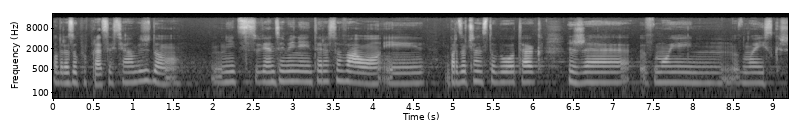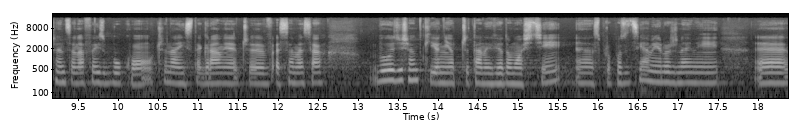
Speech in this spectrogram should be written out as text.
od razu po pracy chciałam być w domu. Nic więcej mnie nie interesowało i bardzo często było tak, że w mojej, w mojej skrzynce na Facebooku, czy na Instagramie, czy w SMS-ach były dziesiątki nieodczytanych wiadomości e, z propozycjami różnymi. E,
